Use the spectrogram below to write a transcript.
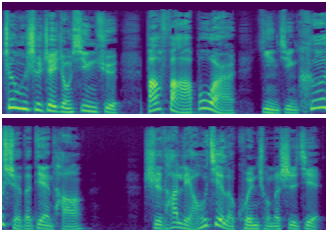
正是这种兴趣，把法布尔引进科学的殿堂，使他了解了昆虫的世界。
